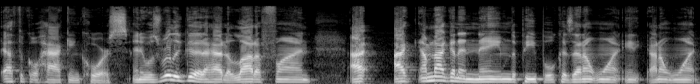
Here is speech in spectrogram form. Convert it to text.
ethical hacking course, and it was really good. I had a lot of fun. I, I I'm not gonna name the people because I don't want any, I don't want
